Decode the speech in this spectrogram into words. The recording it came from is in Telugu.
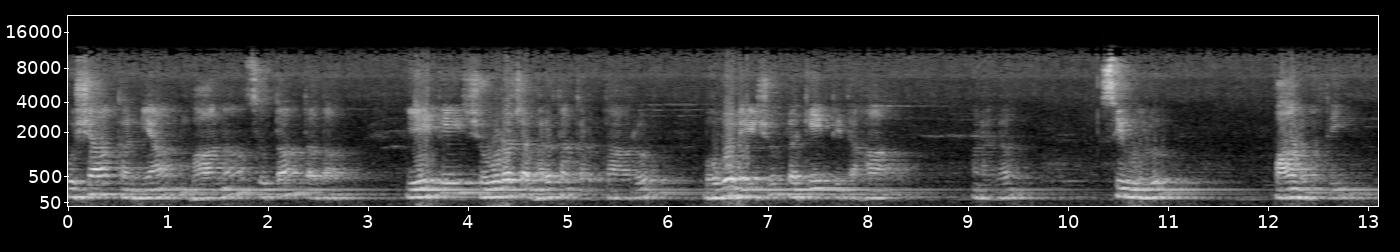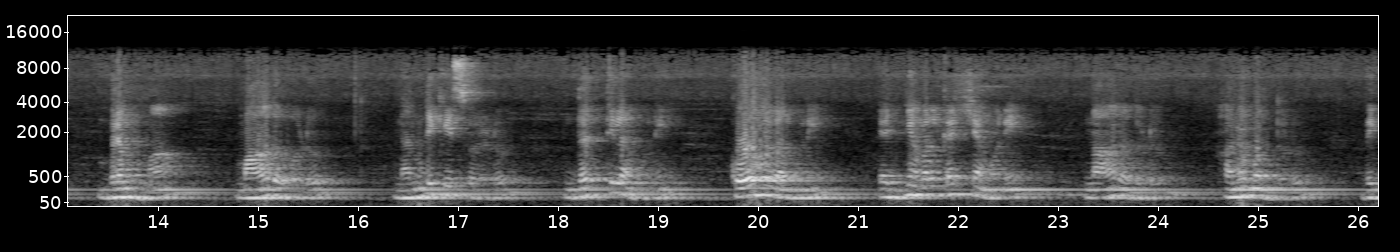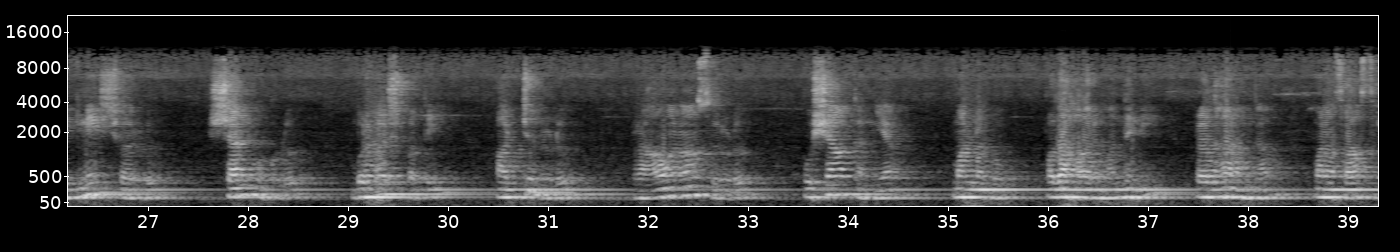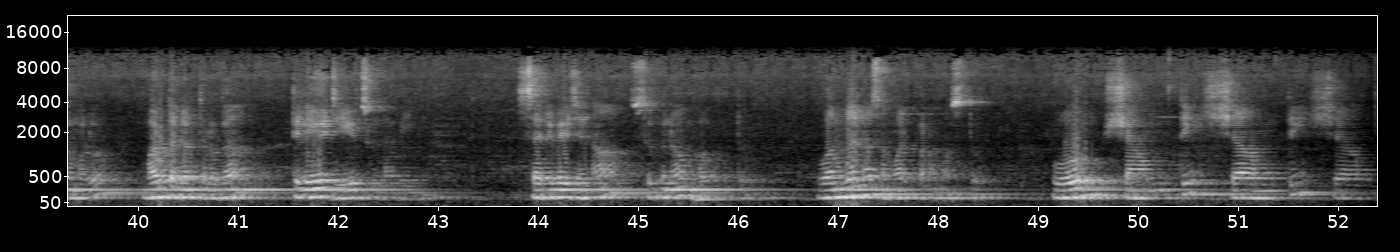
ఉషా కన్యా బాణ సుత తదా ఏతే షోడశ భరతకర్తారు భువనేషు ప్రకీర్తిత అనగా శివుడు పార్వతి బ్రహ్మ మాధవుడు నందికేశ్వరుడు దత్తిలముని యజ్ఞవల్కష్య ముని నారదుడు హనుమంతుడు విఘ్నేశ్వరుడు షణ్ముఖుడు బృహస్పతి అర్జునుడు రావణాసురుడు ఉషాకన్య మనకు పదహారు మందిని ప్రధానంగా మన శాస్త్రములు భరతగర్తలుగా తెలియజేయుచున్నవి. సర్వేజన సుఖినో భవంతు. వందన సమర్పణమస్తు. ఓం శాంతి శాంతి శాంతి.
